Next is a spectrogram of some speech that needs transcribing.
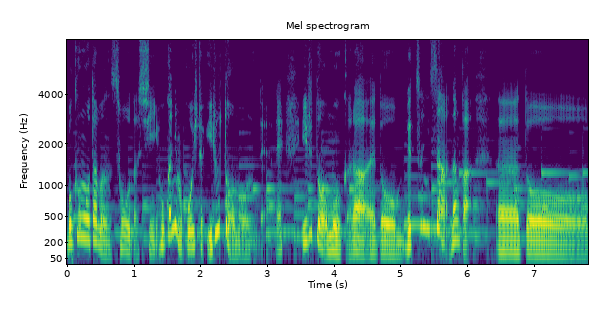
僕も多分そうだし、他にもこういう人いると思うんだよね。いると思うから、えっ、と、別にさ、なんか、えっ、と、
